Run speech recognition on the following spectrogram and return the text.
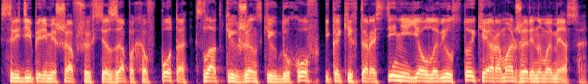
Среди перемешавшихся запахов пота, сладких женских духов и каких-то растений я уловил стойкий аромат жареного мяса.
